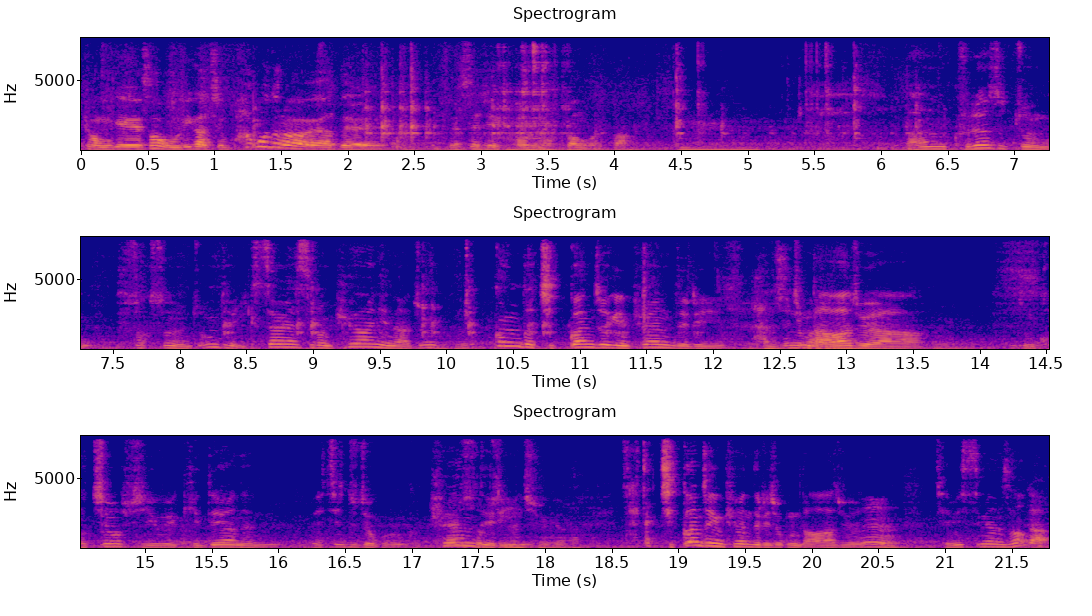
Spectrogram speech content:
경기에서 우리가 지금 파고들어야 될 메시지의 결은 어떤 걸까? 나는 그래서 좀 부석수는 좀 더 익살스러운 표현이나 좀 조금 더 직관적인 표현들이 단순히 좀 말하면 나와줘야 좀 거침없이 이후에 기대하는 메시지적으로 그 표현들이 즐겨라. 직관적인 표현들이 조금 나와줘야 응. 재밌으면서 그러니까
